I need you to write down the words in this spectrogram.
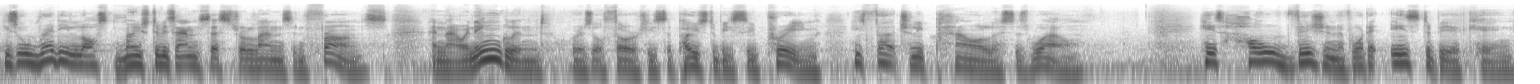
He's already lost most of his ancestral lands in France, and now in England, where his authority is supposed to be supreme, he's virtually powerless as well. His whole vision of what it is to be a king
